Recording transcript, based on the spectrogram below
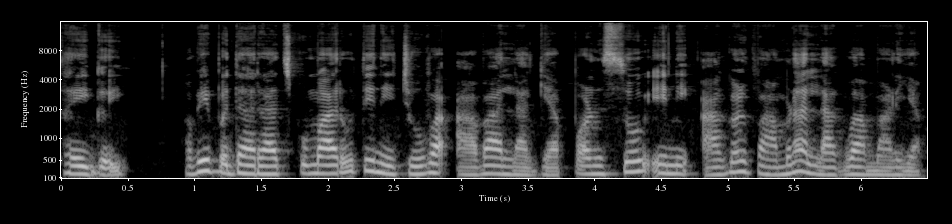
થઈ ગઈ. હવે બધા રાજકુમારો તેને જોવા આવવા લાગ્યા, પણ સૌ એની આગળ વામણા લાગવા માંડ્યા.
